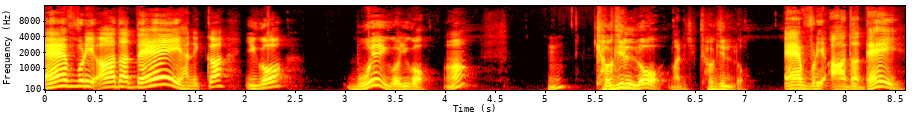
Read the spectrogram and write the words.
every other day 하니까 이거 뭐예요, 이거, 이거? 어? 음? 격일로 말이죠. 격일로. every other day.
